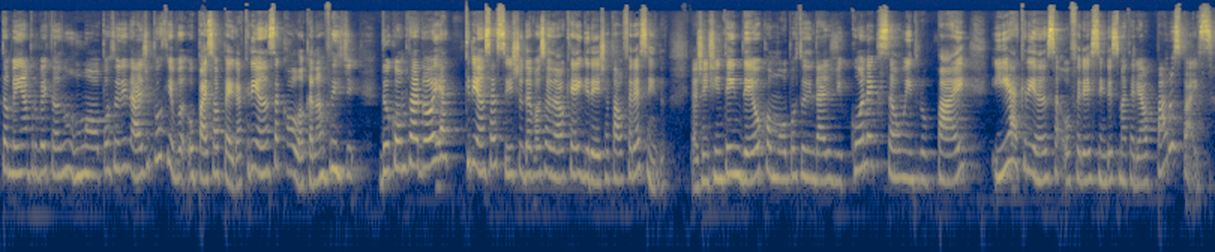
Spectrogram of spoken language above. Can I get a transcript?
também aproveitando uma oportunidade, porque o pai só pega a criança, coloca na frente do computador e a criança assiste o devocional que a igreja está oferecendo. Então, a gente entendeu como oportunidade de conexão entre o pai e a criança oferecendo esse material para os pais.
